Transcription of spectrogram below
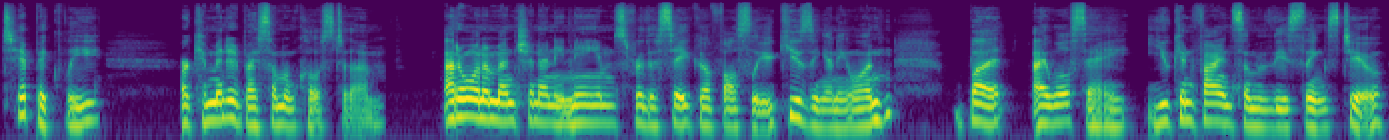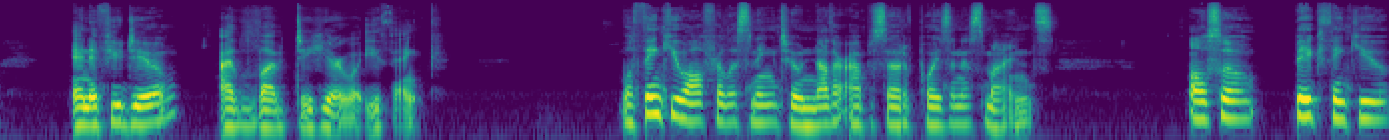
typically are committed by someone close to them. I don't want to mention any names for the sake of falsely accusing anyone, but I will say you can find some of these things too. And if you do, I'd love to hear what you think. Well, thank you all for listening to another episode of Poisonous Minds. Also, big thank you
